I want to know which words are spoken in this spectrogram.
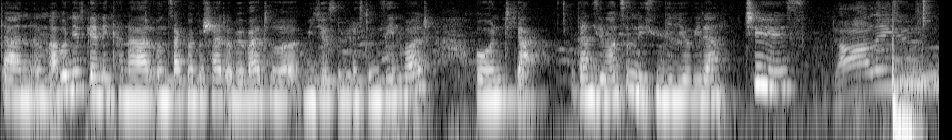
dann ähm, abonniert gerne den Kanal und sagt mir Bescheid, ob ihr weitere Videos in die Richtung sehen wollt. Und ja, dann sehen wir uns im nächsten Video wieder. Tschüss! Darling,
